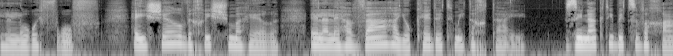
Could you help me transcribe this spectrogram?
ללא רפרוף, הישר וחיש מהר, אל הלהבה היוקדת מתחתיי. זינקתי בצווחה,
